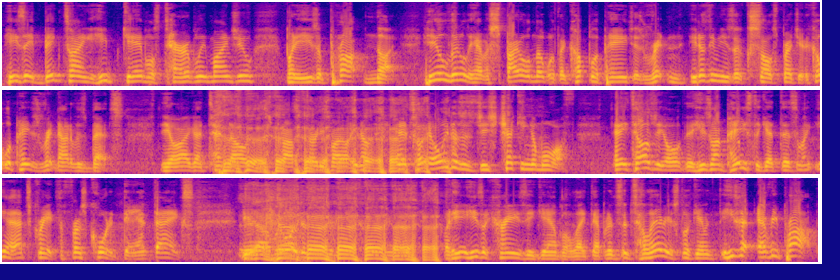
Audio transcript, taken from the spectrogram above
He's a big time. He gambles terribly, mind you, but he's a prop nut. He'll literally have a spiral notebook with a couple of pages written. He doesn't even use an Excel spreadsheet. A couple of pages written out of his bets. You know, I got ten dollars in this prop, thirty-five. You know, and it's, all he does is just checking them off. And he tells me, oh, he's on pace to get this. I'm like, yeah, that's great. It's the first quarter, Dan. Thanks. You know, but, but he, he's a crazy gambler like that. But it's, it's hilarious looking. He's got every prop.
